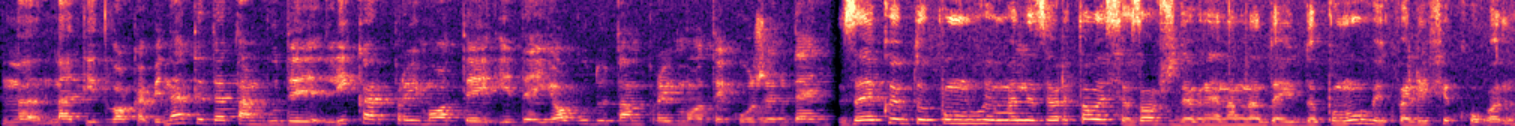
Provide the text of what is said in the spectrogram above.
на, на ті два кабінети, де там буде лікар приймати, і де я буду там приймати кожен день. За якою б допомогою ми не зверталися, завжди вони нам надають допомогу і кваліфіковану.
